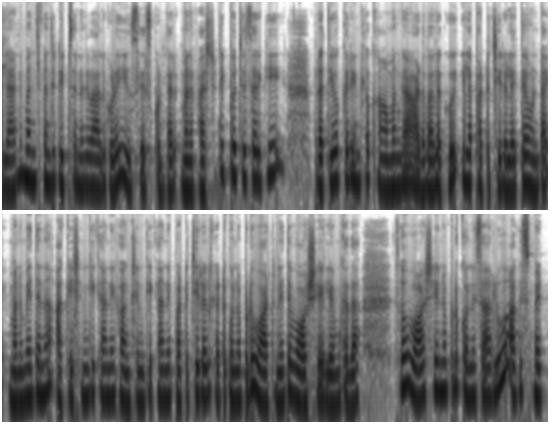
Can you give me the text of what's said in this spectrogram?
ఇలాంటి మంచి మంచి టిప్స్ అనేది వాళ్ళు కూడా యూస్ చేసుకుంటారు. మన ఫస్ట్ టిప్ వచ్చేసరికి ప్రతి ఒక్కరి ఇంట్లో కామన్గా ఆడవాళ్ళకు ఇలా పట్టు చీరలు అయితే ఉంటాయి. మనం ఏదైనా అకేషన్కి కానీ ఫంక్షన్కి కానీ పట్టు చీరలు కట్టుకున్నప్పుడు వాటిని అయితే వాష్ చేయలేం కదా. సో వాష్ అయినప్పుడు కొన్నిసార్లు అవి స్మెట్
